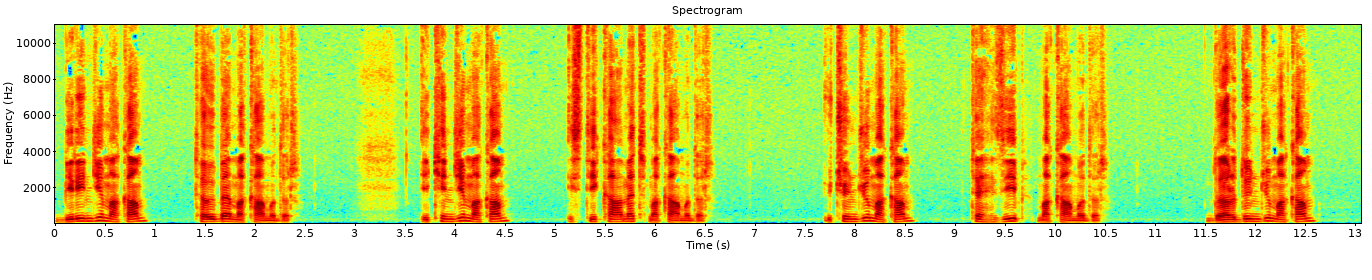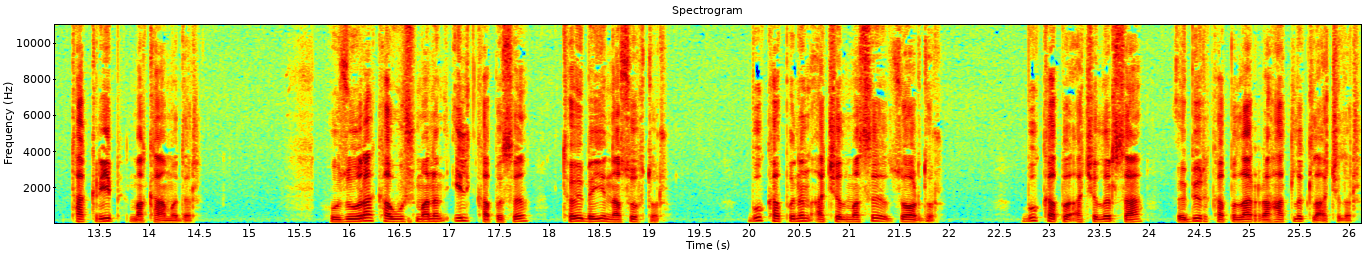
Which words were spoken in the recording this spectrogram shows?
Birinci makam, tövbe makamıdır. İkinci makam, istikamet makamıdır. Üçüncü makam, tehzip makamıdır. Dördüncü makam, takrib makamıdır. Huzura kavuşmanın ilk kapısı, tövbeyi nasuhtur. Bu kapının açılması zordur. Bu kapı açılırsa, öbür kapılar rahatlıkla açılır.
